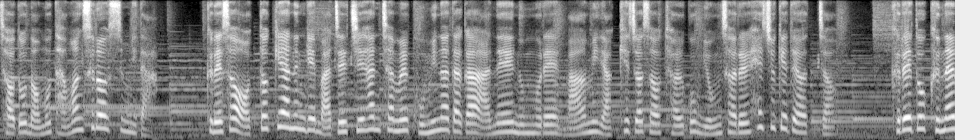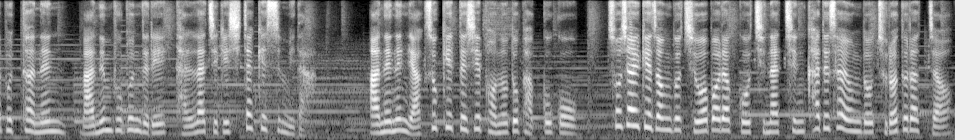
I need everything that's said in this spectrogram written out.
저도 너무 당황스러웠습니다. 그래서 어떻게 하는 게 맞을지 한참을 고민하다가 아내의 눈물에 마음이 약해져서 결국 용서를 해주게 되었죠. 그래도 그날부터는 많은 부분들이 달라지기 시작했습니다. 아내는 약속했듯이 번호도 바꾸고 소셜 계정도 지워버렸고 지나친 카드 사용도 줄어들었죠.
